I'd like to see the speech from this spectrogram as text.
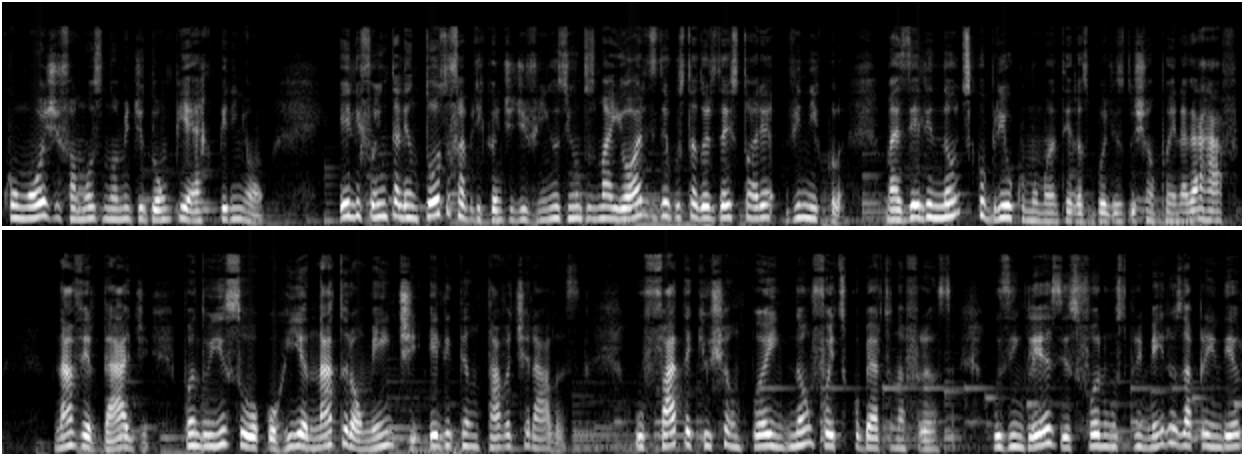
com hoje o famoso nome de Dom Pierre Perignon. Ele foi um talentoso fabricante de vinhos e um dos maiores degustadores da história vinícola, mas ele não descobriu como manter as bolhas do champanhe na garrafa. Na verdade, quando isso ocorria naturalmente, ele tentava tirá-las. O fato é que o champanhe não foi descoberto na França. Os ingleses foram os primeiros a aprender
